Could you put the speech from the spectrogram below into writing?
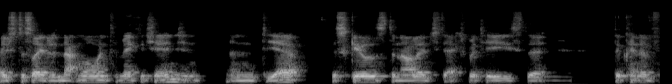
I just decided in that moment to make the change and and yeah, the skills, the knowledge, the expertise, the the kind of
